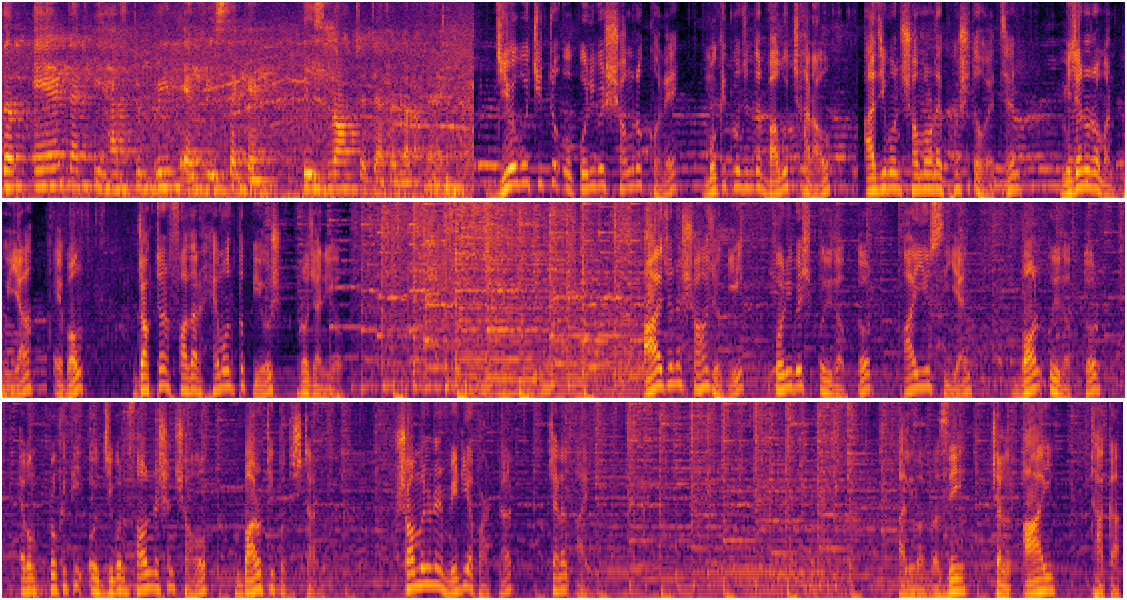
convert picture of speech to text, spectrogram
the air that we have to breathe every second is not a development. জীববৈচিত্র্য ও পরিবেশ সংরক্ষণে মুকিত মজুমদার বাবু ছাড়াও আজীবন সম্মাননায় ভূষিত হয়েছেন মিজানুর রহমান ভুইয়া এবং doctor father Hemanta Piyush Rozario আয়োজনের সহযোগী পরিবেশ অধিদপ্তর আইইউসিএন বন অধিদপ্তর এবং প্রকৃতি ও জীবন ফাউন্ডেশন সহ বারোটি প্রতিষ্ঠান সম্মেলনের মিডিয়া পার্টনার চ্যানেল আই আলিমাল রাজি চ্যানেল আই ঢাকা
